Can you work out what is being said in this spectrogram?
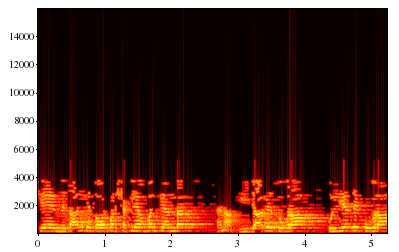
کہ مثال کے طور پر شکل اول کے اندر، ہے نا ایجاد سبرا کلیت کبرا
